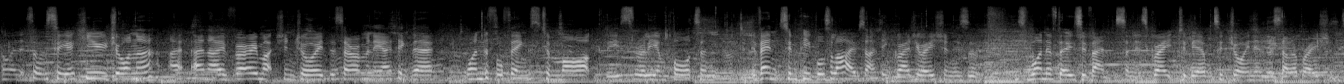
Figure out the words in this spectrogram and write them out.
Well, it's obviously a huge honour, and I very much enjoyed the ceremony. I think they're wonderful things to mark these really important events in people's lives. I think graduation is, a, is one of those events, and it's great to be able to join in the celebrations.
